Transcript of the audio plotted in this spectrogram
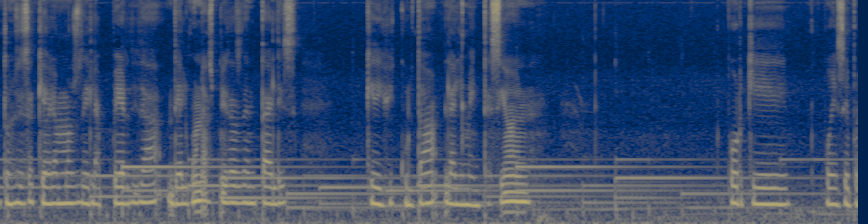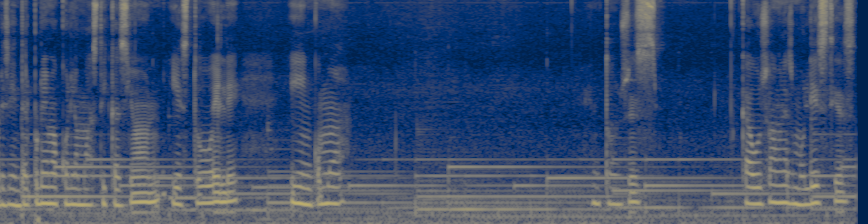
Entonces aquí hablamos de la pérdida de algunas piezas dentales que dificulta la alimentación porque pues se presenta el problema con la masticación y esto duele y incomoda. Entonces causa unas molestias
